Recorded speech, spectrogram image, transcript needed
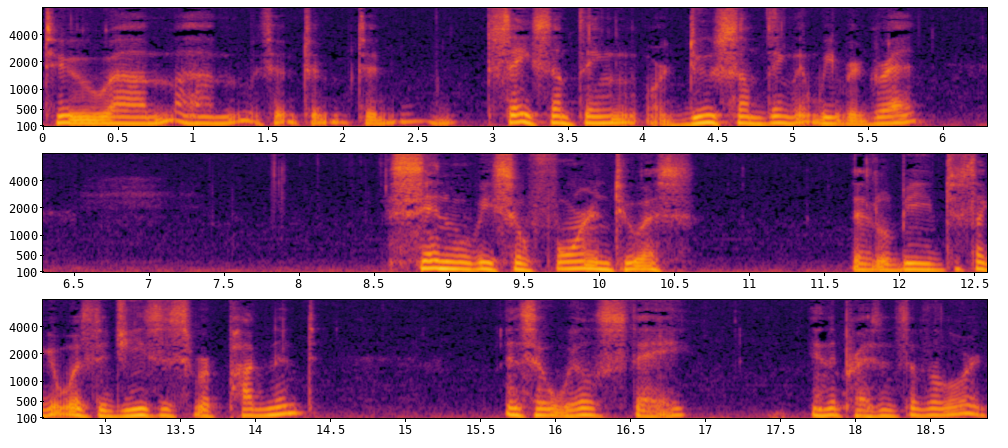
to, um, um, to, to, to say something or do something that we regret. Sin will be so foreign to us that it'll be just like it was to Jesus, repugnant. And so we'll stay in the presence of the Lord.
